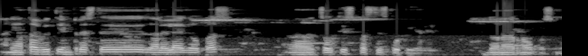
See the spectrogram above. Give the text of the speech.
आणि आता विथ इंटरेस्ट ते झालेलं आहे जवळपास चौतीस पस्तीस कोटी झाले दोन हजार नऊपासून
